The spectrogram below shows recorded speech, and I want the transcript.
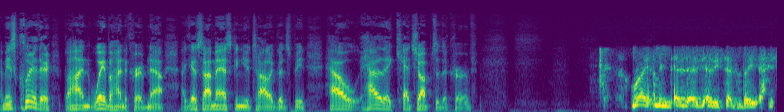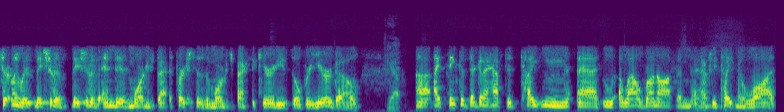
I mean, it's clear they're behind, way behind the curve now. I guess I'm asking you, Tyler Goodspeed, how how do they catch up to the curve? Right. I mean, as, as, as you said, they certainly they should have they should have ended mortgage back, purchases of mortgage-backed securities over a year ago. Yeah. Uh, I think that they're going to have to tighten, at, allow runoff, and actually tighten a lot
